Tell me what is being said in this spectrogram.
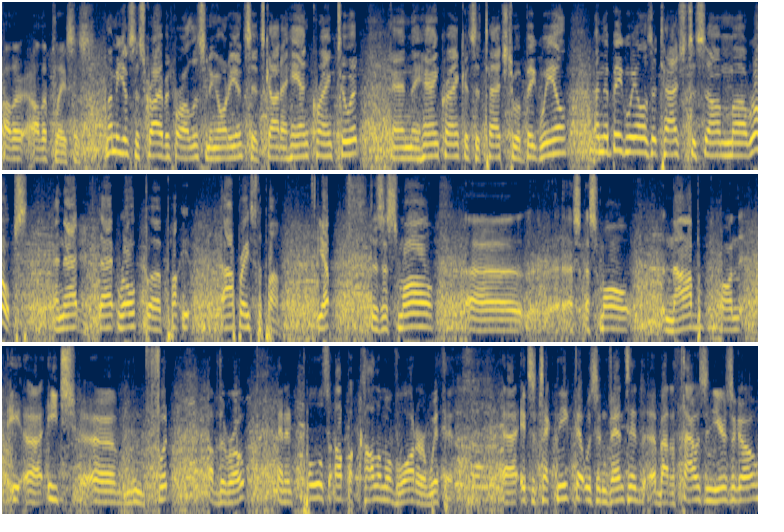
other other places. Let me just describe it for our listening audience. It's got a hand crank to it, and the hand crank is attached to a big wheel, and the big wheel is attached to some uh, ropes, and that that rope uh, pu- operates the pump. Yep. There's a small uh, a, a, small knob on uh, each uh, foot of the rope, and it pulls up a column of water with it. Uh, it's a technique that was invented about a thousand years ago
